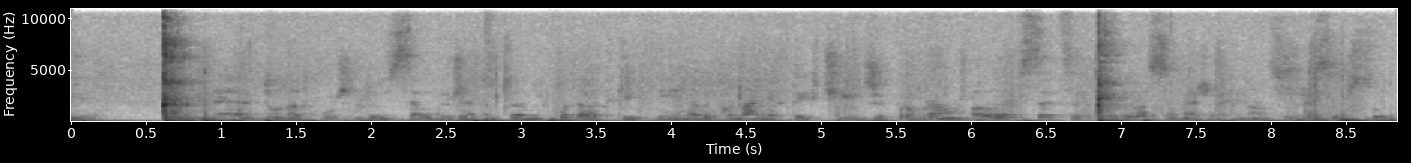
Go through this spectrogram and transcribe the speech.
є до надходжень до місцевого бюджету певних податків і на виконання тих чи інших програм, але все це робилося в межах фінансового ресурсу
